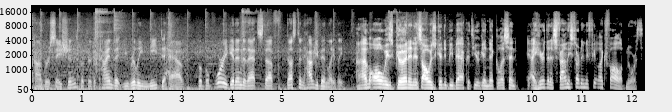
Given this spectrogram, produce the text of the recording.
conversations, but they're the kind that you really need to have. But before we get into that stuff, Dustin, how have you been lately? I'm always good, and it's always good to be back with you again, Nicholas. And I hear that it's finally starting to feel like fall up north.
